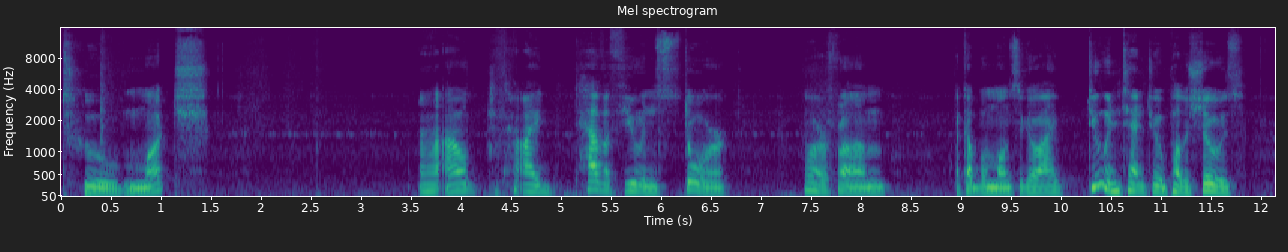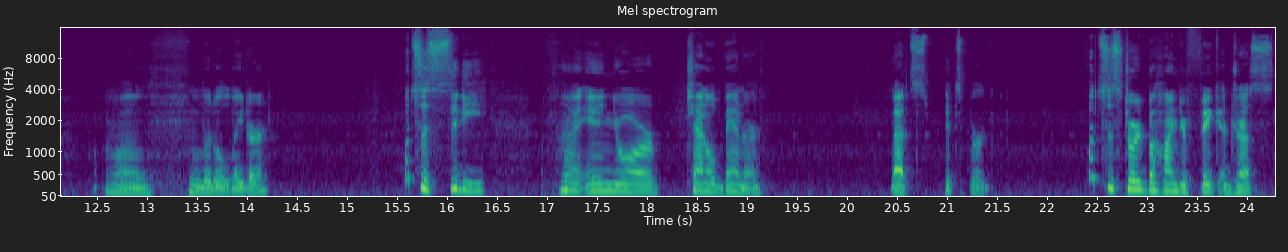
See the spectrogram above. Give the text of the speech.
too much. Uh, I'll I have a few in store, or from a couple months ago. I do intend to publish shows a little later. What's the city uh, in your channel banner? That's Pittsburgh. What's the story behind your fake address?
